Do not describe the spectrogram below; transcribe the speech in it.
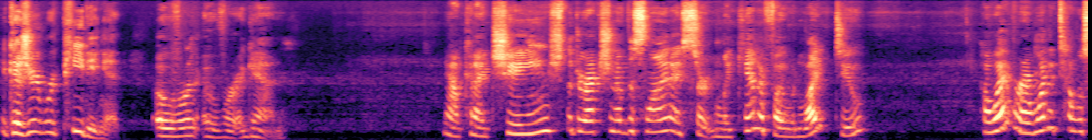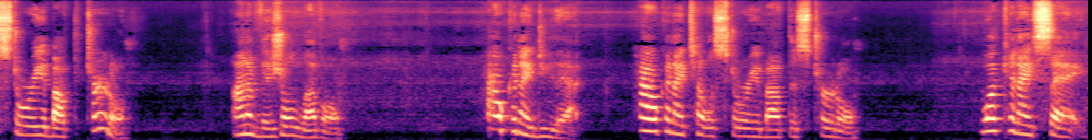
because you're repeating it over and over again. Now, can I change the direction of this line? I certainly can if I would like to. However, I want to tell a story about the turtle on a visual level. How can I do that? How can I tell a story about this turtle? What can I say?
